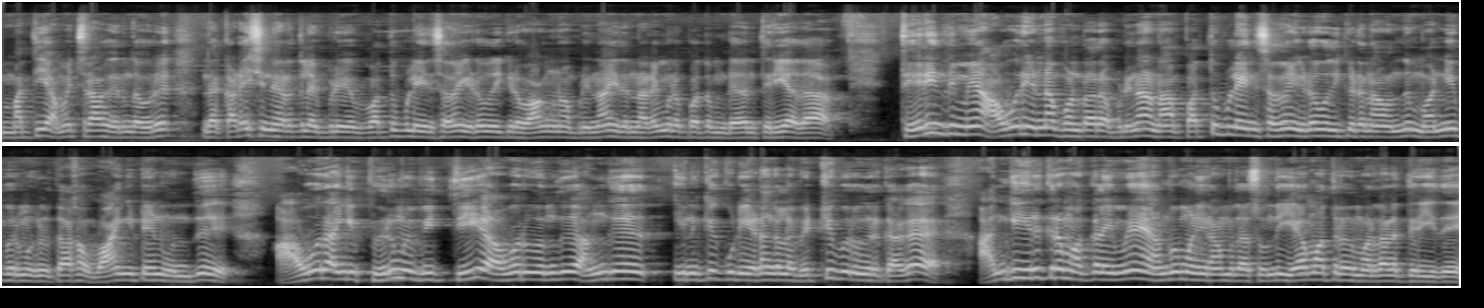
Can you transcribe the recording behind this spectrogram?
மத்திய அமைச்சராக இருந்தவர். இந்த கடைசி நேரத்தில் இப்படி பத்து புள்ளி ஐந்து சதவீதம் இடஒதுக்கீடு வாங்கணும் அப்படின்னா இதை நடைமுறைப்படுத்த முடியாதுன்னு தெரியாதா? தெரிந்துமே அவர் என்ன பண்ணுறாரு அப்படின்னா நான் பத்து புள்ளி ஐந்து சதவீதம் இடஒதுக்கீடை நான் வந்து மன்னிய பெருமக்களுக்காக வாங்கிட்டேன்னு வந்து அவர் அங்கே பெருமை பீத்தி அவர் வந்து அங்கே நிற்கக்கூடிய இடங்களில் வெற்றி பெறுவதற்காக அங்கே இருக்கிற மக்களையுமே அன்புமணி ராமதாஸ் வந்து ஏமாத்துறது மாதிரி தானே தெரியுது.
